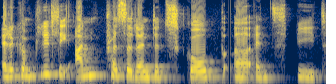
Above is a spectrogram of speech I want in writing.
at a completely unprecedented scope uh, and speed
